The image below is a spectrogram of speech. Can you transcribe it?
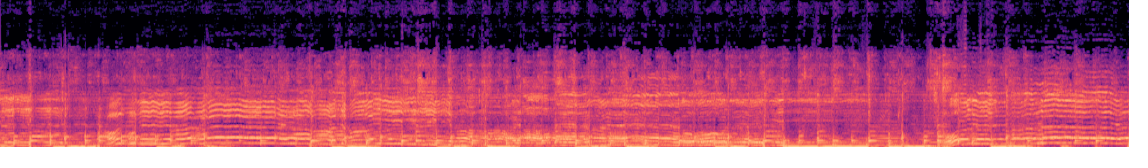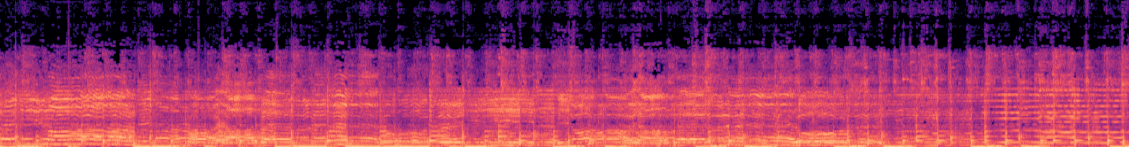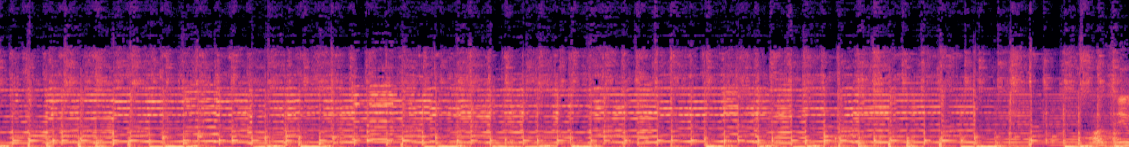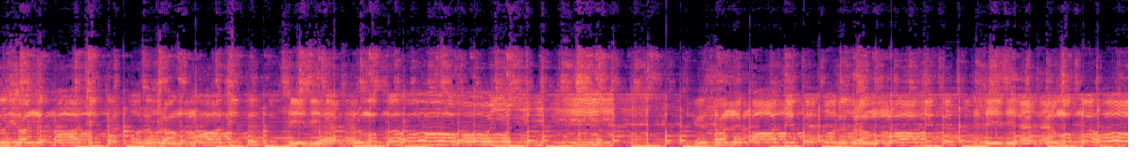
Thank. सनकादिक और ब्रह्मादिक से सहस्त्र मुख शिव सनकादिक और ब्रह्मादिक से सहस्त्र मुख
